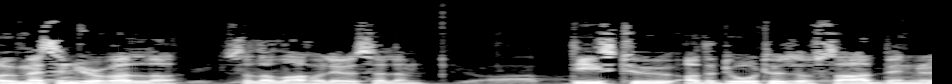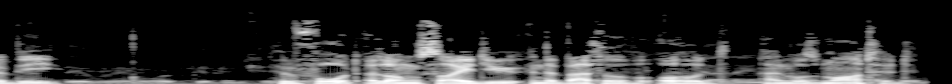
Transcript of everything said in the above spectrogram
O Messenger of Allah, sallallahu these two are the daughters of Sa'ad bin Rabi, who fought alongside you in the Battle of Uhud and was martyred.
